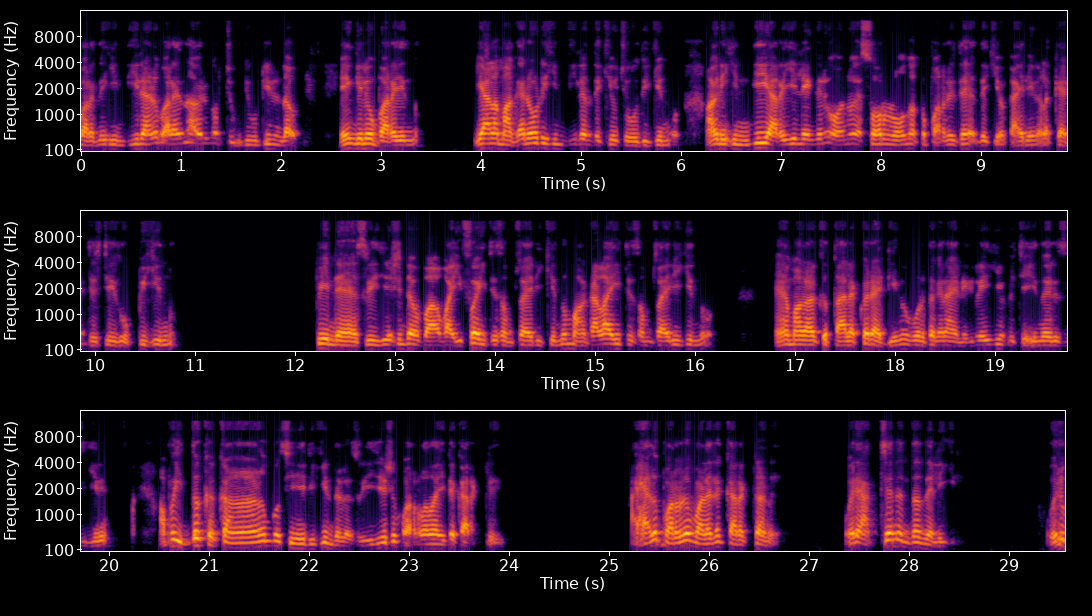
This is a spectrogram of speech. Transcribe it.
പറയുന്നത് ഹിന്ദിയിലാണ് പറയുന്നത്. അവർ കുറച്ച് ബുദ്ധിമുട്ടിയിട്ടുണ്ടാവും. എങ്കിലും പറയുന്നു. ഇയാളെ മകനോട് ഹിന്ദിയിൽ എന്തൊക്കെയോ ചോദിക്കുന്നു. അവന് ഹിന്ദി അറിയില്ലെങ്കിലും അവനോ എസോർ നോ എന്നൊക്കെ പറഞ്ഞിട്ട് എന്തൊക്കെയോ കാര്യങ്ങളൊക്കെ അഡ്ജസ്റ്റ് ചെയ്ത് ഒപ്പിക്കുന്നു. പിന്നെ ശ്രീജേഷിന്റെ വൈഫായിട്ട് സംസാരിക്കുന്നു മകളായിട്ട് സംസാരിക്കുന്നു. മകൾക്ക് തലക്കൊരു അടിയൊക്കെ കൊടുത്ത് അങ്ങനെ അനുഗ്രഹിക്കുകയൊക്കെ ചെയ്യുന്ന ഒരു സീന് അപ്പൊ ഇതൊക്കെ കാണുമ്പോൾ ശരിക്കും ഉണ്ടല്ലോ ശ്രീജേഷ് പറഞ്ഞത് അതിന്റെ കറക്റ്റ് അയാൾ പറഞ്ഞത് വളരെ കറക്റ്റാണ് ഒരു അച്ഛൻ എന്ന നിലയിൽ ഒരു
